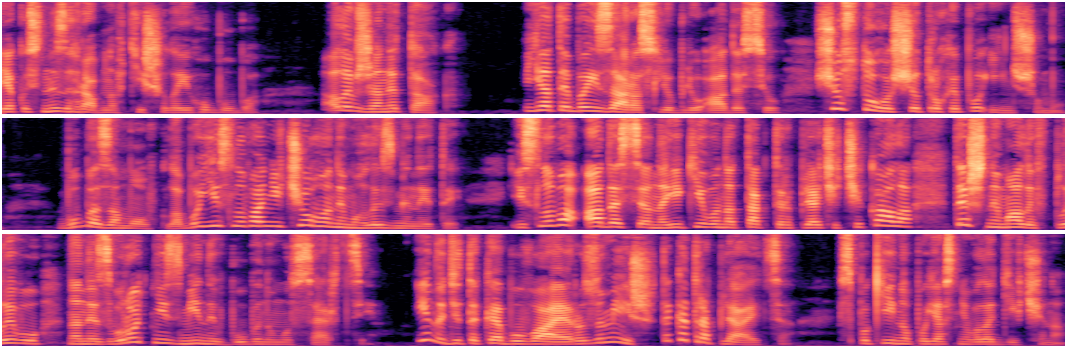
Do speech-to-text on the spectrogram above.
якось незграбно втішила його Буба. Але вже не так. Я тебе і зараз люблю, Адасю. Що з того, що трохи по-іншому? Буба замовкла, бо її слова нічого не могли змінити. І слова Адася, на які вона так терпляче чекала, теж не мали впливу на незворотні зміни в бубиному серці. Іноді таке буває, розумієш, таке трапляється, спокійно пояснювала дівчина,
